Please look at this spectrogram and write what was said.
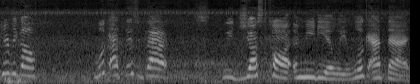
Here we go. Look at this bat we just caught immediately. Look at that.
